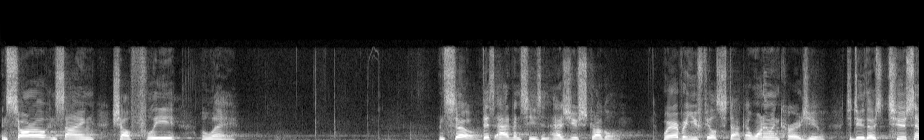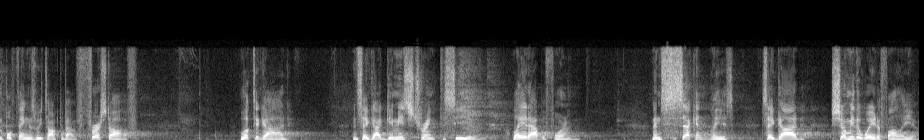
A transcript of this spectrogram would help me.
and sorrow and sighing shall flee away. And so, this Advent season, as you struggle, wherever you feel stuck, I want to encourage you to do those two simple things we talked about. First off, look to God and say, God, give me strength to see you. Lay it out before Him. And then, secondly, say, God, show me the way to follow you.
